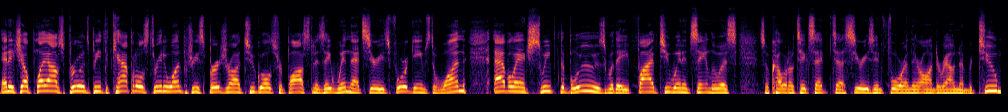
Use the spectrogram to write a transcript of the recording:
NHL playoffs, Bruins beat the Capitals 3 to 1. Patrice Bergeron, two goals for Boston as they win that series four games to one. Avalanche sweep the Blues with a 5 2 win in St. Louis. So Colorado takes that uh, series in four and they're on to round number two.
